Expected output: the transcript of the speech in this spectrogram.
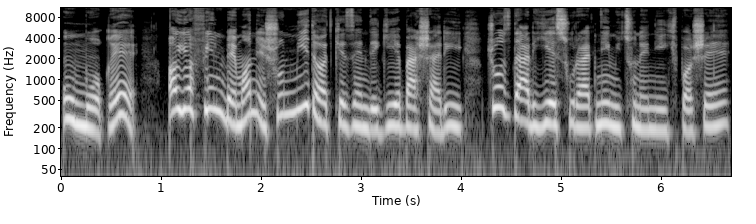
اون موقع آیا فیلم به ما نشون می‌داد که زندگی بشری جز در یه صورت نمی‌تونه نیک باشه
